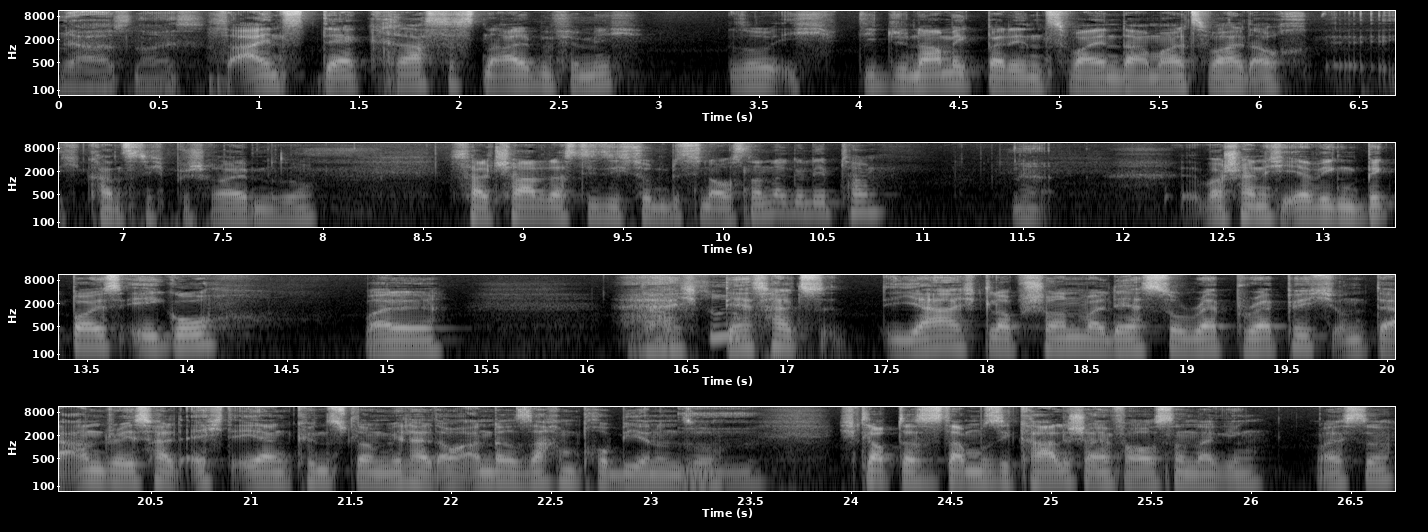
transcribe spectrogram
Ja, ist nice. Das ist eins der krassesten Alben für mich. So, ich, die Dynamik bei den Zweien damals war halt auch, äh, ich kann es nicht beschreiben. So. Ist halt schade, dass die sich so ein bisschen auseinandergelebt haben. Ja. Wahrscheinlich eher wegen Big Boys Ego, weil ja, ich, der ist halt, ja, ich glaube schon, weil der ist so rap-rappig und der Andre ist halt echt eher ein Künstler und will halt auch andere Sachen probieren und so. Mhm. Ich glaube, dass es da musikalisch einfach auseinanderging, weißt du?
